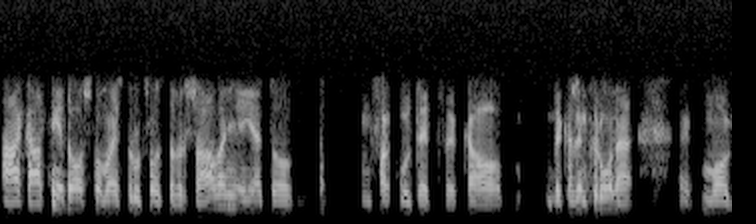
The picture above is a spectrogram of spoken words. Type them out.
a kasnije je došlo moje stručno usavršavanje i eto fakultet kao, da kažem, kruna mog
